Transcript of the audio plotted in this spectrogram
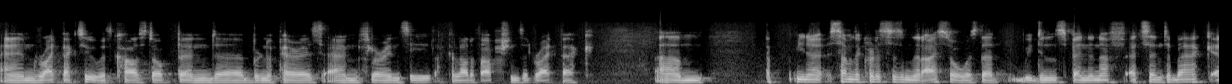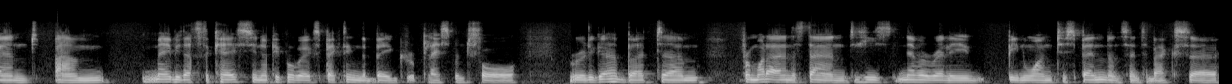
and right back too with Karsdorp and uh, Bruno Peres and Florenzi, like a lot of options at right back. Um, you know, some of the criticism that I saw was that we didn't spend enough at centre back, and um, maybe that's the case. You know, people were expecting the big replacement for Rudiger, but um, from what I understand, he's never really been one to spend on centre backs. So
